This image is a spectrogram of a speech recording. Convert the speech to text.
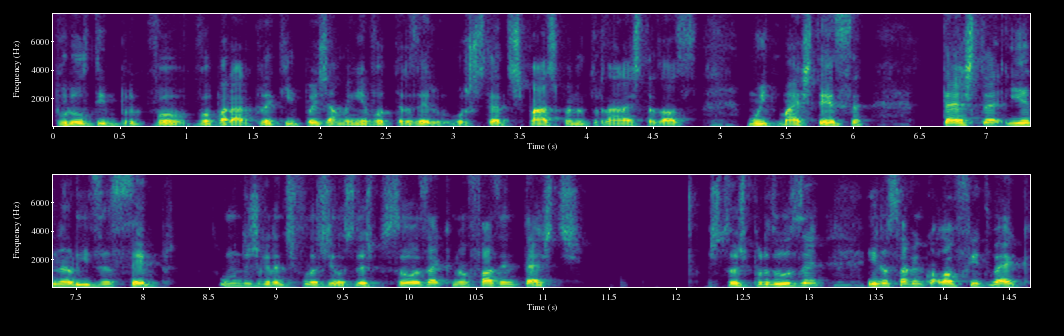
por último, porque vou, vou parar por aqui, depois amanhã vou trazer os restantes passos para não tornar esta dose muito mais tensa. Testa e analisa sempre. Um dos grandes flagelos das pessoas é que não fazem testes. As pessoas produzem e não sabem qual é o feedback.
